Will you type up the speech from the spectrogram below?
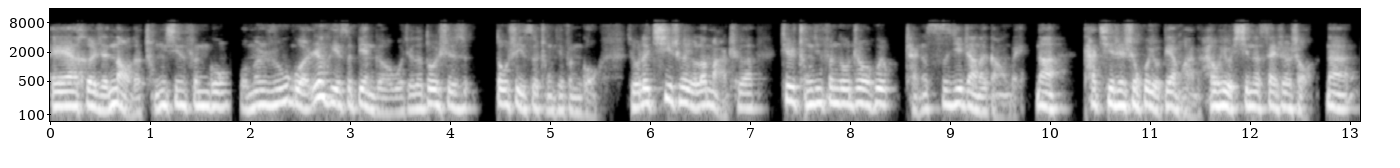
AI 和人脑的重新分工。我们如果任何一次变革，我觉得都是。都是一次重新分工，有了汽车，有了马车，其实重新分工之后会产生司机这样的岗位，那它其实是会有变化的，还会有新的赛车手。那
